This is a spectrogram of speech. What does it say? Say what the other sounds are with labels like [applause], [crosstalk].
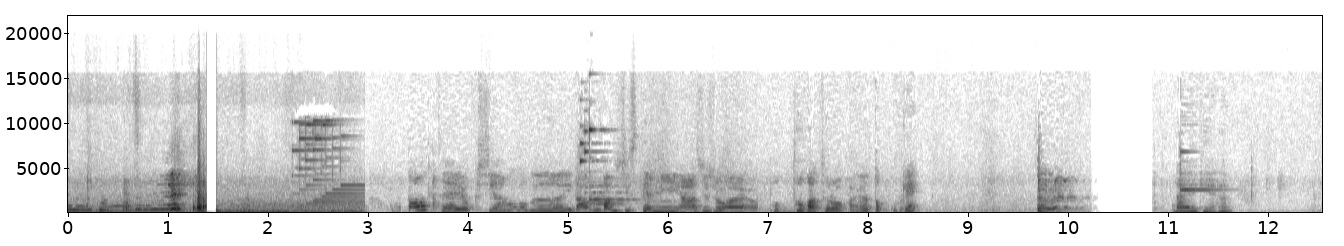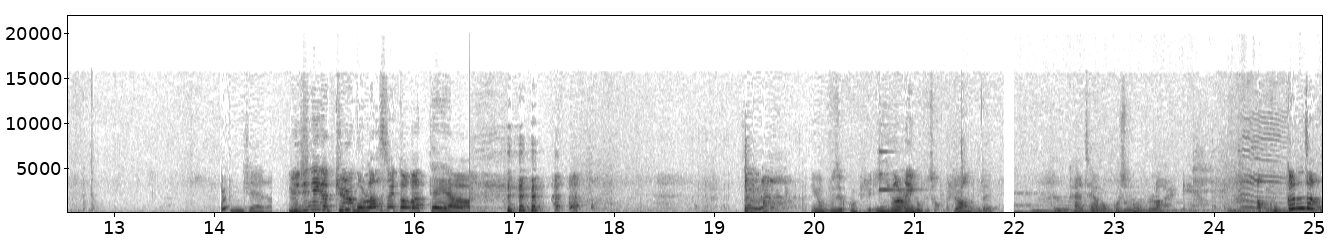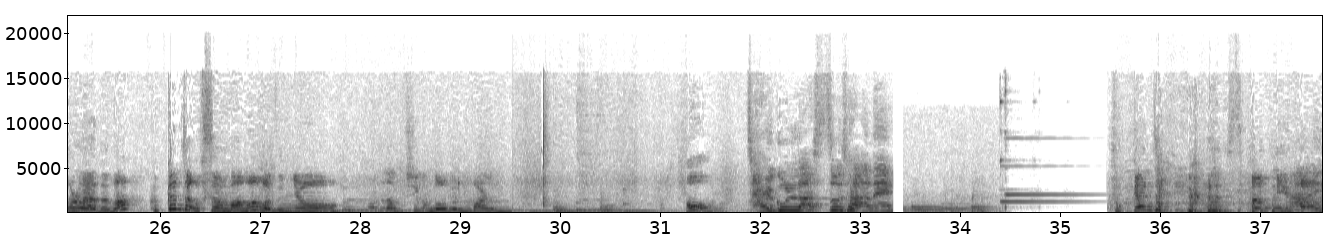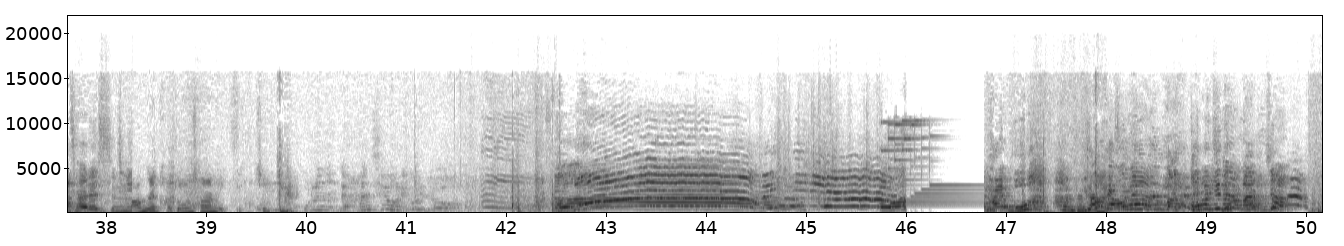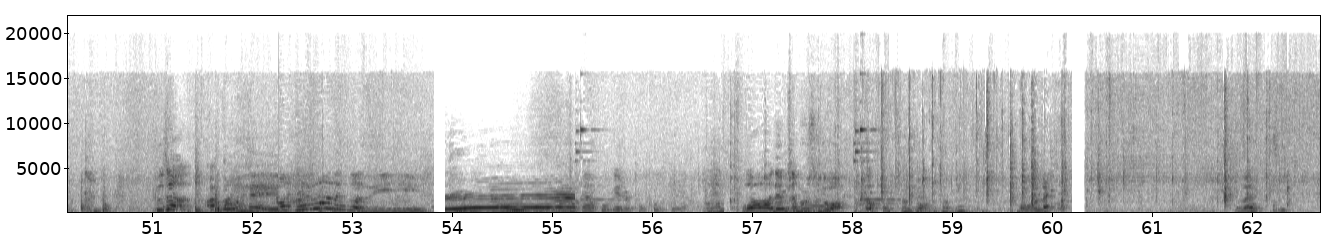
따뜻해. 역시 한국은 이 난방 시스템이 아주 좋아요. 버터가 들어가요, 떡국에? 날계란? 훈제랑. 유진이가 귤 골랐을 것 같아요. [laughs] 이거 무조건 필요. 이거랑 이거 무조건 필요한데. 그냥 제가 먹고 싶은 거 골라갈게요. 아, 국간장 골라야 되나? 국간장 없으면 망하거든요. 아, 나 지금 너무 못 마르는데. 어? 잘 골랐어 자네. 골랐습니다. 아이 잘했습니다. 마늘 가져온 사람이 있겠지? 모르는데 한 세월이 걸려. 발 뭐? 어디다 맞춰? 도전. 아 뭐해? 아, 해보는 거지. 제가 고기를 볶을게요. 와, 냄새 벌써 좋아. 떡국 저거 엉터기? 먹을래? 왜?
